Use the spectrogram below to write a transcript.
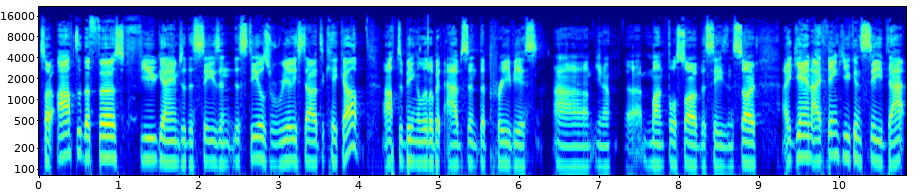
So after the first few games of the season, the steals really started to kick up after being a little bit absent the previous, um, you know, uh, month or so of the season. So again, I think you can see that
